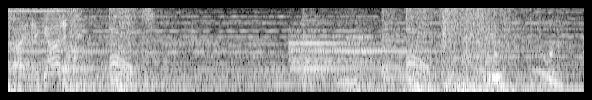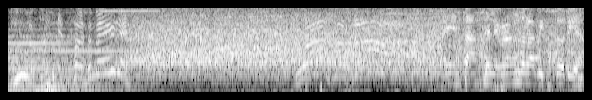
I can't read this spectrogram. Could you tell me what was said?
Alright, I got it. I made it! Ahí está, celebrando la victoria.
